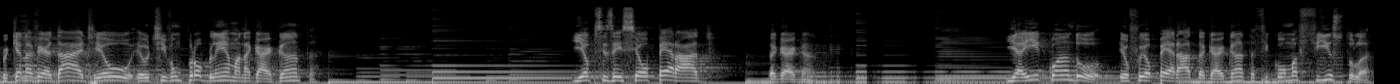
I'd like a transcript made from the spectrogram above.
Porque na verdade eu, eu tive um problema na garganta. E eu precisei ser operado da garganta. E aí, quando eu fui operado da garganta, ficou uma fístula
